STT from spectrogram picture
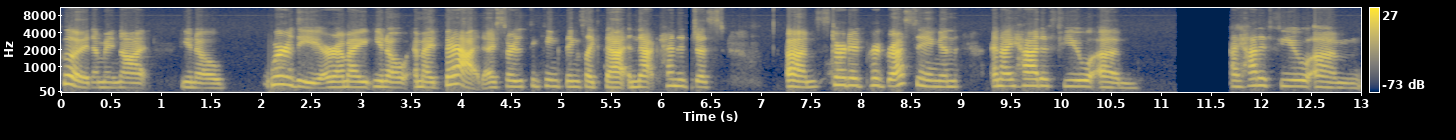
good? Am I not, you know, worthy, or am I, you know, am I bad? I started thinking things like that, and that kind of just um, started progressing. And and I had a few, um, I had a few. Um,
